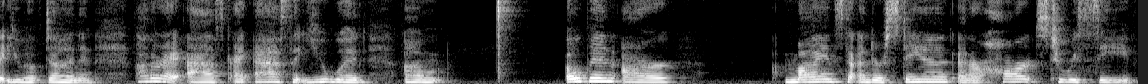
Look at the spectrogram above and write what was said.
that you have done. And Father, I ask, I ask that you would um, open our minds to understand and our hearts to receive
